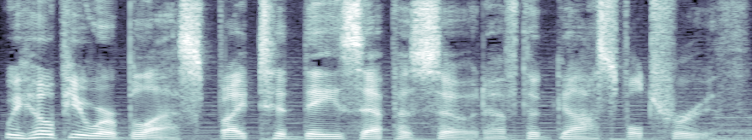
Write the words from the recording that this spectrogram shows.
We hope you were blessed by today's episode of The Gospel Truth.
